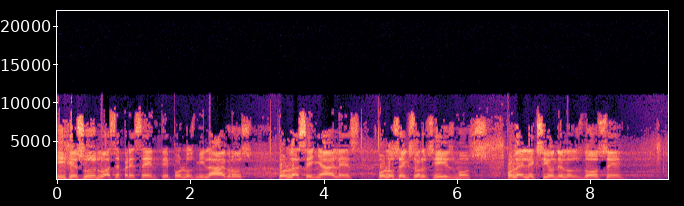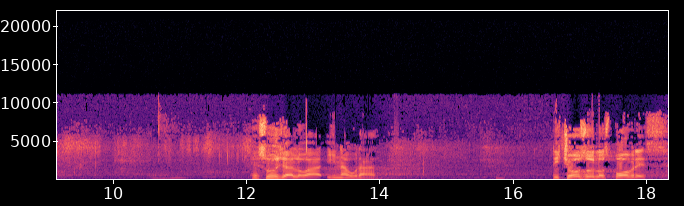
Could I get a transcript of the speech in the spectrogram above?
Y Jesús lo hace presente por los milagros, por las señales, por los exorcismos, por la elección de los doce. Jesús ya lo ha inaugurado. Dichosos los pobres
